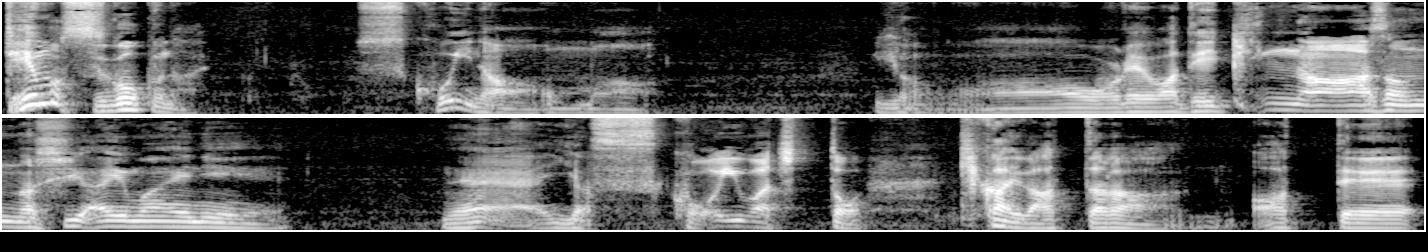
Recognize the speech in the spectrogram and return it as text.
でもすごくない。すごいなほんま。いや俺はできんなそんな試合前に。ねえいやすごいわちょっと。機会があったら会って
